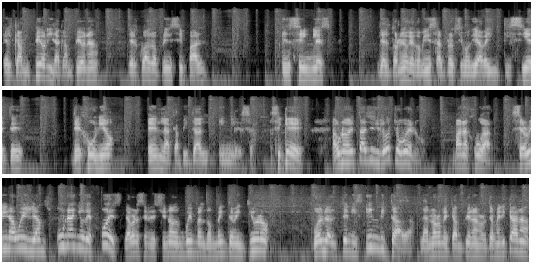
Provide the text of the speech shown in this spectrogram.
el campeón y la campeona del cuadro principal en singles del torneo que comienza el próximo día 27 de junio en la capital inglesa. Así que algunos detalles y lo otro, bueno, van a jugar Serena Williams, un año después de haberse lesionado en Wimbledon 2021, vuelve al tenis invitada, la enorme campeona norteamericana,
